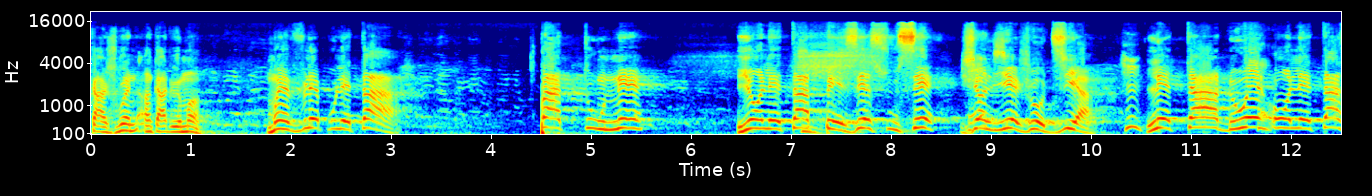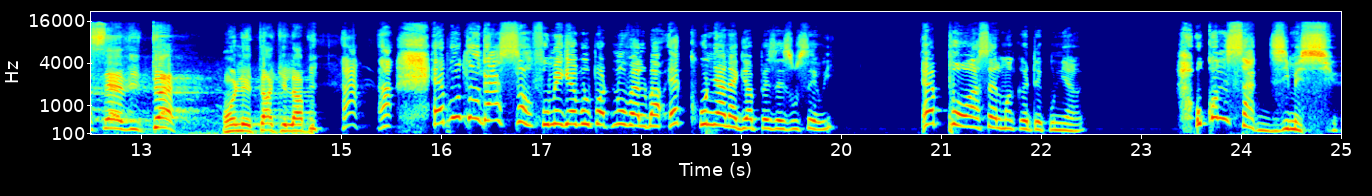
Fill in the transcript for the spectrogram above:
qui a joué un encadrement. Moi, je veux pour l'État pas tourner yon l'État pesé sous ces gens liés aujourd'hui. L'État doit on l'État serviteur, on l'État qui l'a. Et pourtant, garçon, fumige pour le porte nouvelle, ba, et kounya n'a pas pesé sous oui. Et pour seulement que te kounya. Ou comme ça dit, monsieur?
